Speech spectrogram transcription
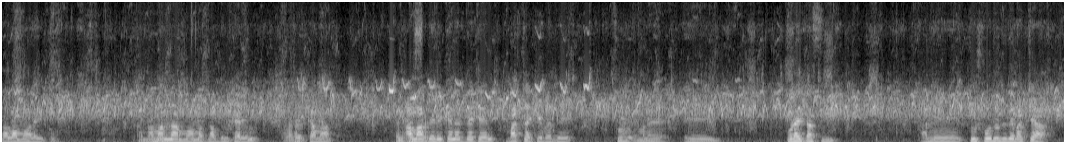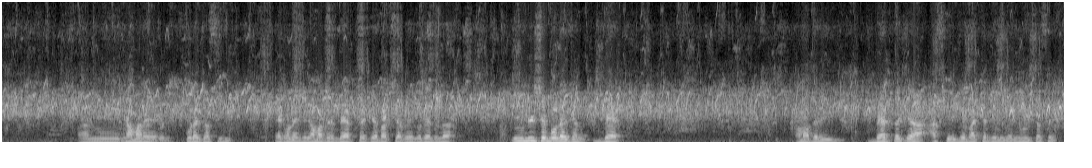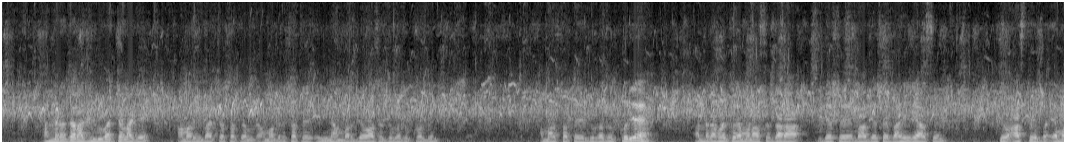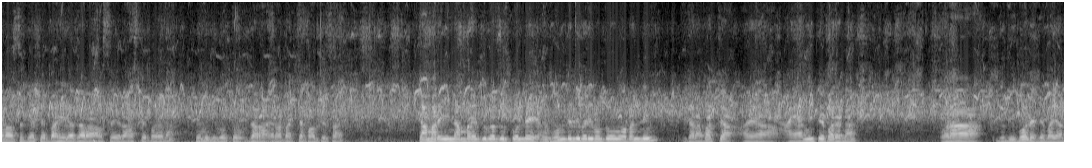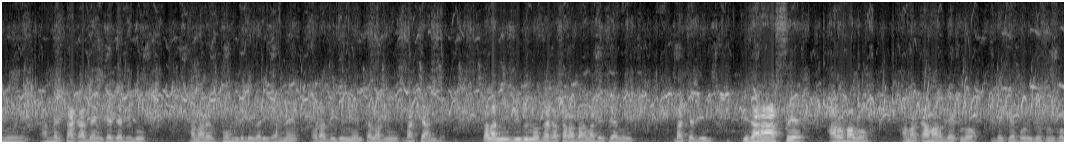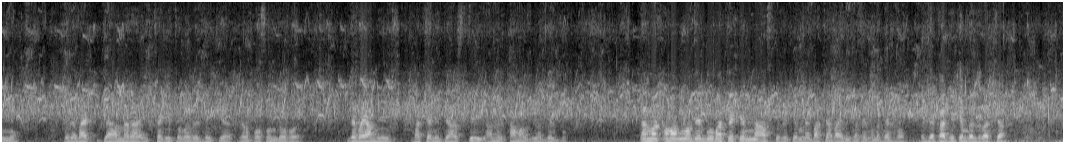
সালামু আলাইকুম। আমার নাম মোহাম্মদ আব্দুল করিম সৈয়দ কামাল। আমাদের এখানে দেখেন বাচ্চা কীভাবে মানে এই পুরাইতাছি। আমি পদ্ধতিতে বাচ্চা আমি কামারে পুরাইতাছি। এখন এই যে আমাদের ব্যাট থেকে বাচ্চা বের করে দিল। ইংলিশে বলে যে ব্যাট আমাদের এই ব্যাট থেকে আজকে এই যে বাচ্চা ডেলিভারি হইতেছে। আপনারা যারা জিবি বাচ্চা লাগে আমার এই বাচ্চার সাথে আমাদের সাথে এই নাম্বার দেওয়া আছে, যোগাযোগ করবেন। আমার সাথে যোগাযোগ করিয়ে আপনারা হয়তো এমন আছে যারা দেশে বা দেশের বাহিরে আছেন, কেউ আসতে এমন আছে দেশের বাহিরে যারা আছে, এরা আসতে পারে না। ফ্যামিলিগত যারা এরা বাচ্চা পালতে চায়। আমার এই নাম্বারে যোগাযোগ করলে হোম ডেলিভারি মতো অর্ডার নিই যারা বাচ্চা আয়া- নিতে পারে না, ওরা যদি বলে যে, ভাই, আমি আপনার টাকা ব্যাংকে দিয়ে দিব। আমার হোম ডেলিভারি আপনি অর্ডার দিবেন, তাহলে আপনি বাচ্চা আনবেন। তাহলে আমি বিভিন্ন জায়গা সারা বাংলাদেশে আমি বাচ্চা দিই। যারা আসছে আরও ভালো। আমার কামার দেখল, দেখে পরিদর্শন করল। করে বাচ্চা আপনারা ইচ্ছাকৃতভাবে দেখে যারা পছন্দ হয়, যে ভাই আমি বাচ্চা নিতে আসছি আপনার খামারগুলো দেখব। আমার খামারগুলো দেখব, বাচ্চা কেমনে আসতেছে কেমনে বাচ্চা বাইরের কাছে এগুলো দেখব। এই যে কাজী ক্যাম্বেল বাচ্চা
